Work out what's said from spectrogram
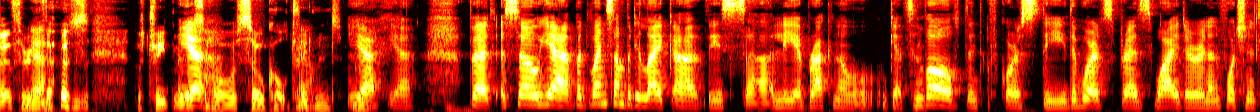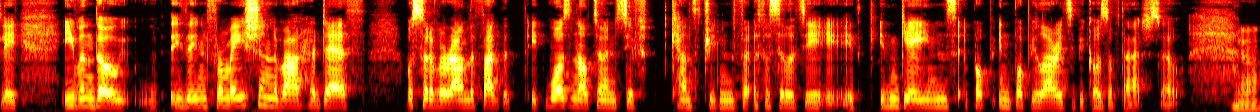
go through Yeah. those treatments Yeah. or so-called treatments. Yeah, yeah. But so yeah, but when somebody like uh, this uh, Leah Bracknell gets involved, then of course the the word spreads wider. And unfortunately, even though the information about her death was sort of around the fact that it was an alternative cancer treatment fa- facility, it, it gains pop- in popularity because of that. So Yeah.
